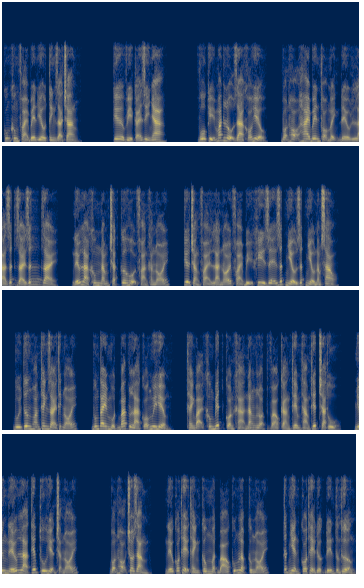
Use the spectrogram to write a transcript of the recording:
cũng không phải bên yêu tinh giả trang. Kia vì cái gì nha? Vô kỵ mắt lộ ra khó hiểu, bọn họ hai bên thọ mệnh đều là rất dài rất dài, nếu là không nắm chặt cơ hội phản kháng nói, kia chẳng phải là nói phải bị khi dễ rất nhiều rất nhiều năm sao. Bùi tương hoàn thanh giải thích nói, buông tay một bác là có nguy hiểm, thành bại không biết còn khả năng lọt vào càng thêm thảm thiết trả thù, nhưng nếu là tiếp thu hiện trạng nói. Bọn họ cho rằng, nếu có thể thành công mật báo cũng lập công nói, tất nhiên có thể được đến tưởng thưởng,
